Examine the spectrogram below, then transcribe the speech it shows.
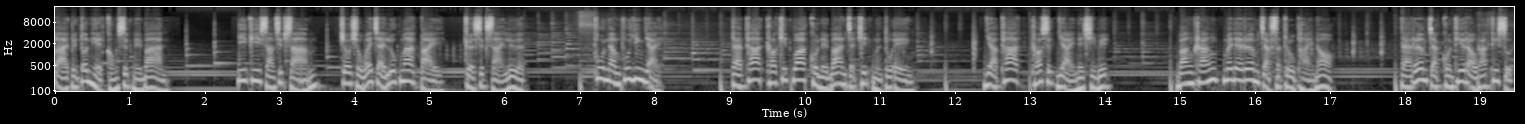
กลายเป็นต้นเหตุของศึกในบ้าน EP 33 โจโฉไว้ใจลูกมากไป เกิดศึกสายเลือด ผู้นำผู้ยิ่งใหญ่ แต่พลาดเพราะคิดว่าคนในบ้านจะคิดเหมือนตัวเอง อย่าพลาดเพราะศึกใหญ่ในชีวิต บางครั้งไม่ได้เริ่มจากศัตรูภายนอก แต่เริ่มจากคนที่เรารักที่สุด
